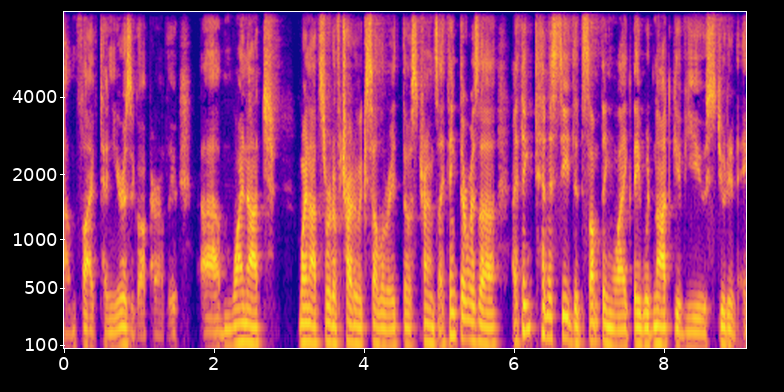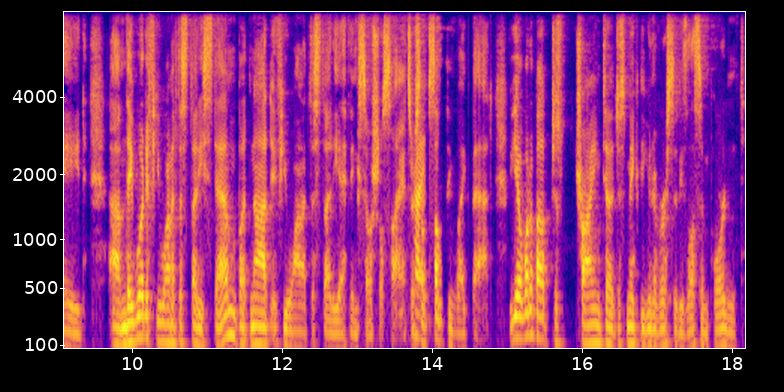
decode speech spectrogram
um, five, ten years ago. Apparently, um, why not? Why not sort of try to accelerate those trends? I think there was a, I think Tennessee did something like they would not give you student aid. Um, they would if you wanted to study STEM, but not if you wanted to study, I think, social science or right. something like that. Yeah. What about just trying to just make the universities less important?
